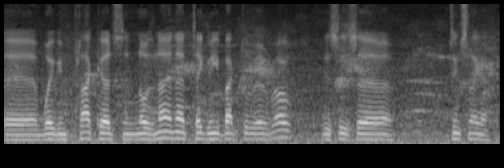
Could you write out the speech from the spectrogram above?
uh, waving placards in Northern Ireland, take me back to the road. This is uh, things like that.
